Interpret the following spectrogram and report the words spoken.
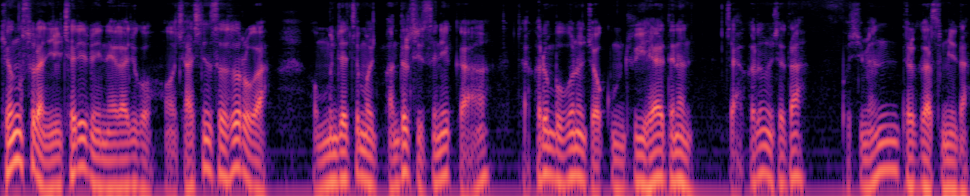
경솔한 일처리로 인해 가지고 어, 자신 스스로가 어, 문제점을 만들 수 있으니까 자 그런 부분은 조금 주의해야 되는 자 그런 운세다 보시면 될 것 같습니다.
